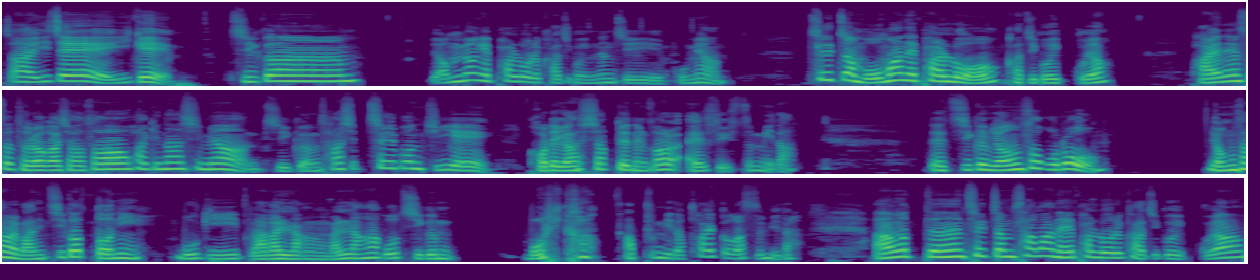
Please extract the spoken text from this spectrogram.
자, 이제 이게 지금 몇 명의 팔로워를 가지고 있는지 보면 7.5만의 팔로워 가지고 있고요. 바이낸스 들어가셔서 확인하시면 지금 47분 뒤에 거래가 시작되는 걸 알 수 있습니다. 네, 지금 연속으로 영상을 많이 찍었더니 목이 나갈랑 말랑하고 지금 머리가 아픕니다. 토할 것 같습니다. 아무튼 7.4만의 팔로를 가지고 있고요.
